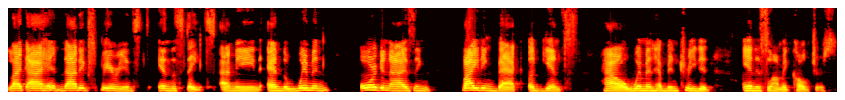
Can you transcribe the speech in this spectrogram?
like I had not experienced in the States. I mean, and the women organizing, fighting back against how women have been treated in Islamic cultures.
